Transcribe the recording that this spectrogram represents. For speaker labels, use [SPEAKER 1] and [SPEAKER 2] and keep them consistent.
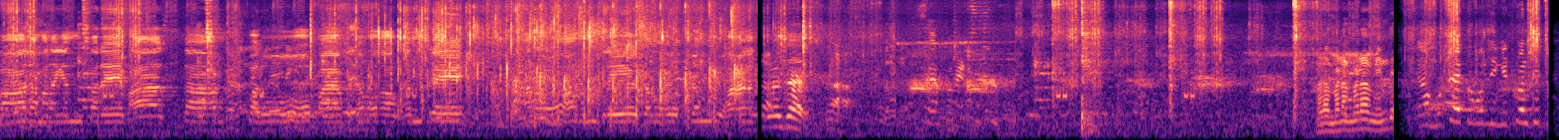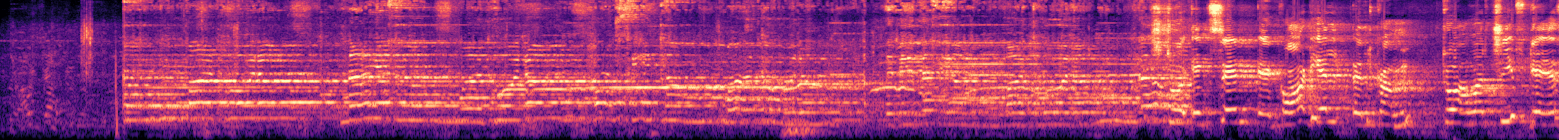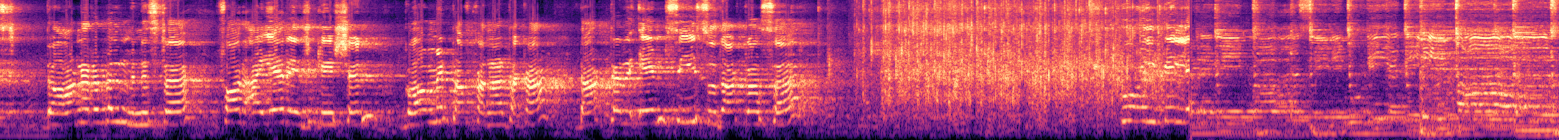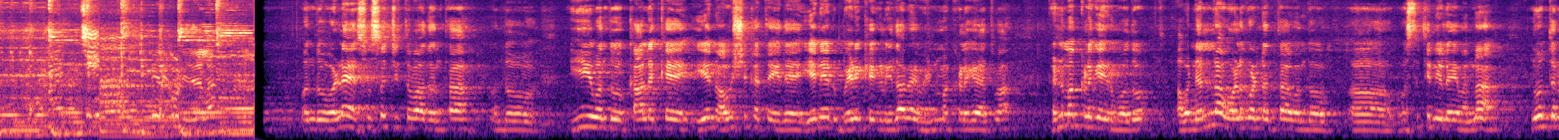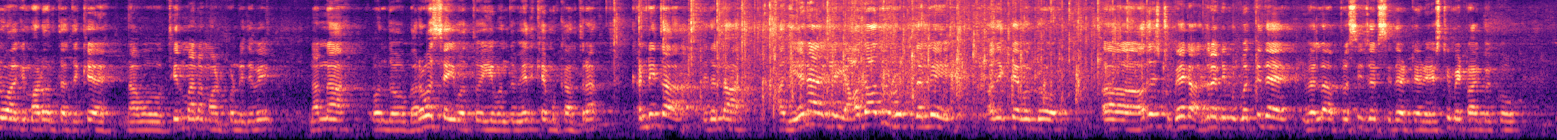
[SPEAKER 1] पादमनयन्तरे भास्तां स्वरूपाक्षमो वदन्ते नमो मन्त्रे समोर्जं गुहान्
[SPEAKER 2] madam madam madam ಹಿಂದೆ
[SPEAKER 3] नयनं
[SPEAKER 4] extend a cordial welcome to our chief guest, the Honorable Minister for Higher Education, Government of Karnataka, Dr. M.C. Sudhakar sir, who will be
[SPEAKER 5] ಒಂದು ಒಳ್ಳೆಯ ಸುಸಜ್ಜಿತವಾದಂಥ ಒಂದು ಈ ಒಂದು ಕಾಲಕ್ಕೆ ಏನು ಅವಶ್ಯಕತೆ ಇದೆ ಏನೇನು ಬೇಡಿಕೆಗಳಿದ್ದಾವೆ ಹೆಣ್ಮಕ್ಕಳಿಗೆ ಅಥವಾ ಹೆಣ್ಮಕ್ಳಿಗೆ ಇರ್ಬೋದು, ಅವನ್ನೆಲ್ಲ ಒಳಗೊಂಡಂಥ ಒಂದು ವಸತಿ ನಿಲಯವನ್ನು ನೂತನವಾಗಿ ಮಾಡುವಂಥದ್ದಕ್ಕೆ ನಾವು ತೀರ್ಮಾನ ಮಾಡಿಕೊಂಡಿದ್ದೀವಿ. ನನ್ನ ಒಂದು ಭರವಸೆ ಇವತ್ತು ಈ ಒಂದು ವೇದಿಕೆ ಮುಖಾಂತರ. ಖಂಡಿತ ಇದನ್ನು ಅದು ಏನೇ ಆಗಲಿ ಯಾವುದಾದ್ರೂ ರೂಪದಲ್ಲಿ ಅದಕ್ಕೆ ಒಂದು ಆದಷ್ಟು ಬೇಗ, ಅಂದರೆ ನಿಮ್ಗೆ ಗೊತ್ತಿದೆ, ಇವೆಲ್ಲ ಪ್ರೊಸೀಜರ್ಸ್ ಇದೆ ಎಸ್ಟಿಮೇಟ್ ಆಗಬೇಕು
